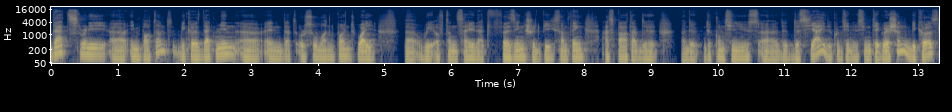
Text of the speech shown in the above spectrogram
that's really uh, important because that means, uh, and that's also one point why we often say that fuzzing should be something as part of the the, the continuous the, the CI, the continuous integration, because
